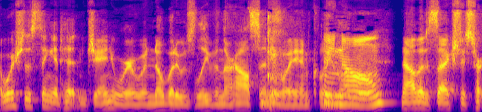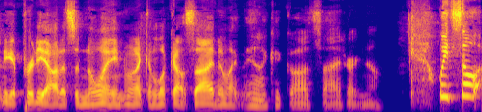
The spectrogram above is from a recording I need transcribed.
I wish this thing had hit in January when nobody was leaving their house anyway in I Cleveland. know. Now that it's actually starting to get pretty out, it's annoying when I can look outside. I'm like, man, I could go outside right now. Wait, so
